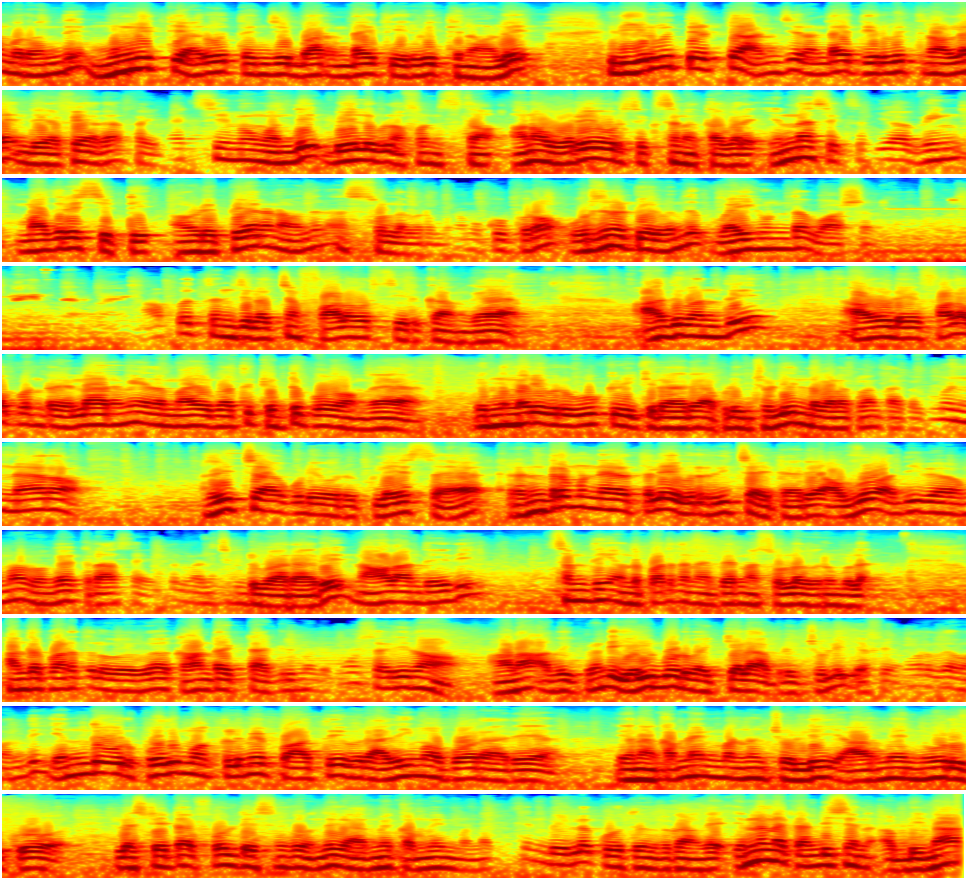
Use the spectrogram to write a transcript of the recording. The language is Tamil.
நம்பர் வந்து முந்நூற்றி அறுபத்தஞ்சு பார் ரெண்டாயிரத்தி இருபத்தி நாலு. இது இருபத்தெட்டு அஞ்சு ரெண்டாயிரத்தி இருபத்தி நாலில் இந்த எஃப்ஐஆரை ஃபைல் மேக்ஸிமம் வந்து பேலபிள் அஃபென்ஸ் தான். ஆனால் ஒரே ஒரு செக்ஷனை தவிர என்ன செக்ஷன் விங் மதுரை சிட்டி அவருடைய பேரை நான் வந்து நான் சொல்ல விரும்புகிறேன் நம்ம கூப்பிட்றோம். ஒரிஜினல் பேர் வந்து வைகுண்ட வாசன். நாற்பத்தஞ்சு லட்சம் ஃபாலோவர்ஸ் இருக்காங்க. அது வந்து அவருடைய ஃபாலோ பண்ணுற எல்லாருமே அதை மாதிரி பார்த்து கெட்டு போவாங்க. இந்த மாதிரி இவர் ஊக்குவிக்கிறாரு அப்படின்னு சொல்லி இந்த வழக்கெல்லாம் தகவல் மணி நேரம். ரீச் ஆகக்கூடிய ஒரு பிளேஸை ரெண்டரை மணி நேரத்தில் இவர் ரீச் ஆகிட்டார் அவ்வளோ அதிவேகமாக அவங்க கிராஸ் ஆகிட்டு நடிச்சுக்கிட்டு வராரு. நாலாம் தேதி சம்திங் அந்த படத்தை நான் பேர் நான் சொல்ல விரும்பலை. அந்த படத்தில் ஒரு கான்ட்ராக்ட் அக்ரிமெண்ட்டும் சரிதான். ஆனால் அதுக்கு வேண்டிய எல்போர்டு வைக்கல அப்படின்னு சொல்லி எஃப்ஐஆர் போகிறத வந்து எந்த ஒரு பொதுமக்களுமே பார்த்து இவர் அதிகமாக போகிறாரு இதை நான் கம்ப்ளைண்ட் பண்ணணும்னு சொல்லி யாருமே நூறுக்கோ இல்லை ஸ்டேட் ஆஃப் போலீஸ் ஸ்டேஷனுக்கோ வந்து யாருமே கம்ப்ளைண்ட் பண்ண கண்டிஷன் பேரில் கொடுத்துருக்காங்க. என்னென்ன கண்டிஷன் அப்படின்னா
